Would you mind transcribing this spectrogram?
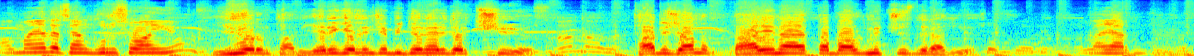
Almanya'da sen kuru soğan yiyor musun? Yiyorum tabii. Yeri gelince bir döneri dört kişi yiyoruz. Tabii canım. Daha yeni ayakkabı aldım 300 lira diyor. Çok zor ya. Allah yardımcınız olsun.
